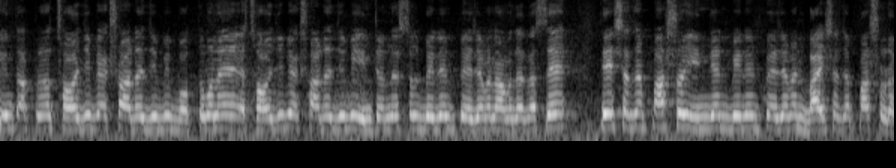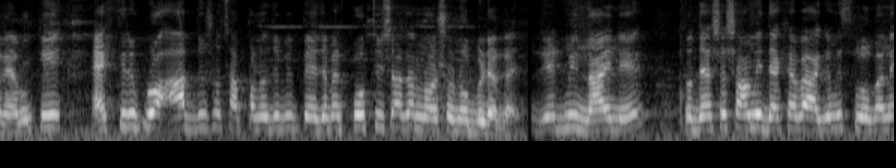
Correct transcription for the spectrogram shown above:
কিন্তু আপনারা ছয় জিবি একশো আঠাশ জিবি বর্তমানে ছয় জিবি একশো আঠাশ জিবি ইন্টারন্যাশনাল ভেরিয়েন্ট পেয়ে যাবেন আমাদের কাছে। তেইশ হাজার পাঁচশো ইন্ডিয়ান ভেরিয়েন্ট পেয়ে যাবেন, বাইশ হাজার পাঁচশো টাকা এবং কি এক্স থ্রি প্রো আট দুশো ছাপ্পান্ন জিবি পেয়ে যাবেন পঁচিশ হাজার নয়শো নব্বই টাকায়। রেডমি নাইনে তো দেশের স্বামী দেখাবে আগামী স্লোগানে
